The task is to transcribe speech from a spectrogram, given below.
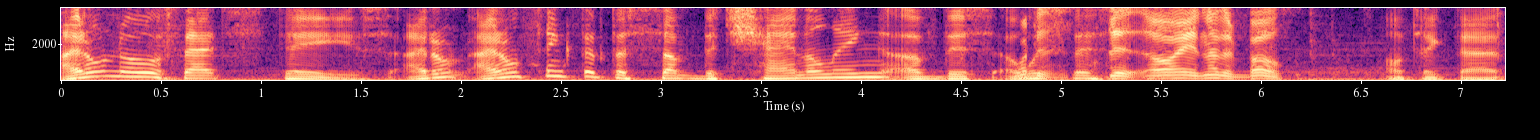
I don't know if that stays. I don't I don't think that the sub the channeling of this oh What what's is this? thi- oh, hey, another bow. I'll take that.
